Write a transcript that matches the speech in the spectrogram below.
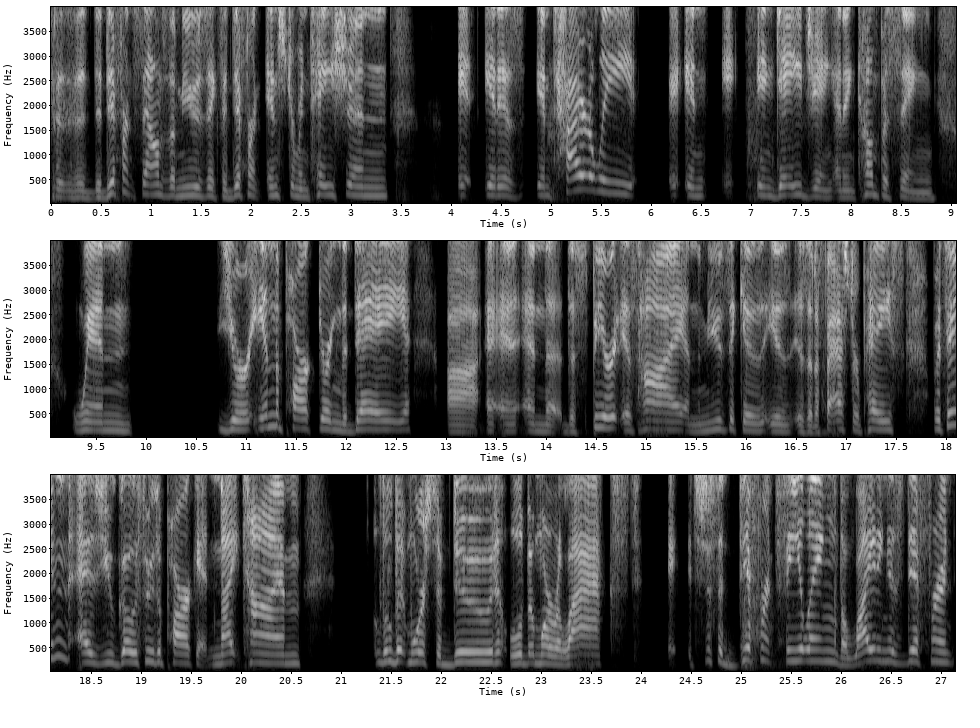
The, the different sounds of the music, the different instrumentation, it it is entirely in, in, engaging and encompassing when you're in the park during the day uh, and, and, the, the spirit is high and the music is, is is at a faster pace. But then as you go through the park at nighttime, a little bit more subdued, a little bit more relaxed. It's just a different feeling. The lighting is different.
